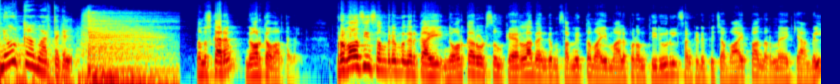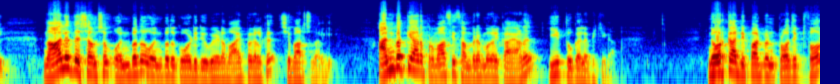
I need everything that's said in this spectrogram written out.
നോർക്ക വാർത്തകൾ. നമസ്കാരം നോർക്ക വാർത്തകൾ. പ്രവാസി സംരംഭകർക്കായി നോർക്ക റോഡ്സും കേരള ബാങ്കും സംയുക്തമായി മലപ്പുറം തിരൂരിൽ സംഘടിപ്പിച്ച വായ്പാ നിർണയ ക്യാമ്പിൽ നാല് ദശാംശം ഒൻപത് ഒൻപത് കോടി രൂപയുടെ വായ്പകൾക്ക് ശുപാർശ നൽകി. അൻപത്തിയാറ് പ്രവാസി സംരംഭങ്ങൾക്കായാണ് ഈ തുക ലഭിക്കുക. Norka department project for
